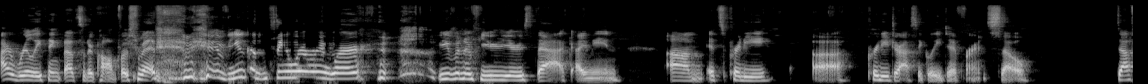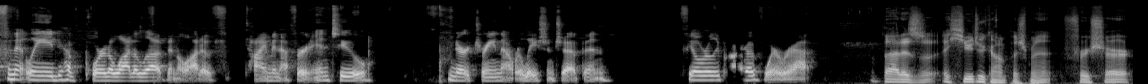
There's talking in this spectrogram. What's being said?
I really think that's an accomplishment. if you could see where we were even a few years back, I mean, um, it's pretty, uh, pretty drastically different. So definitely have poured a lot of love and a lot of time and effort into nurturing that relationship and feel really proud of where we're at. That is a huge accomplishment for sure.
